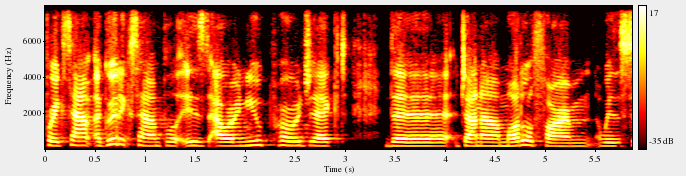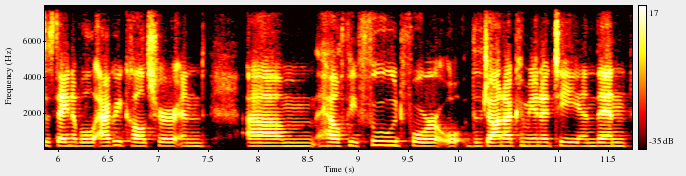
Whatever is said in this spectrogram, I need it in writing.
for example a good example is our new project the Jana model farm with sustainable agriculture and um, healthy food for the Jana community, and then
